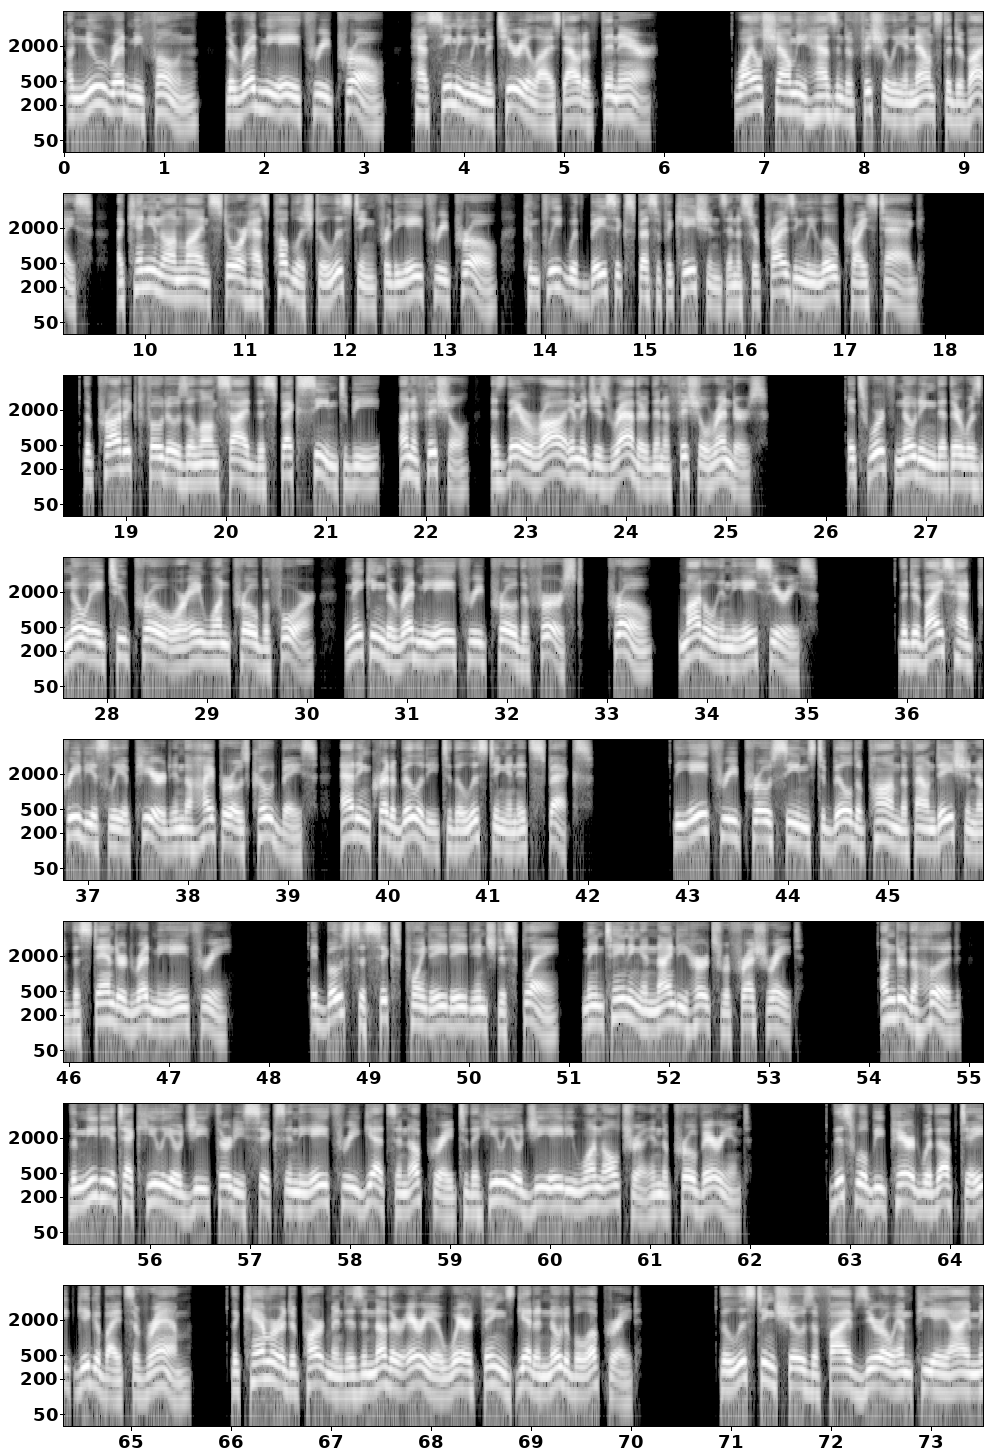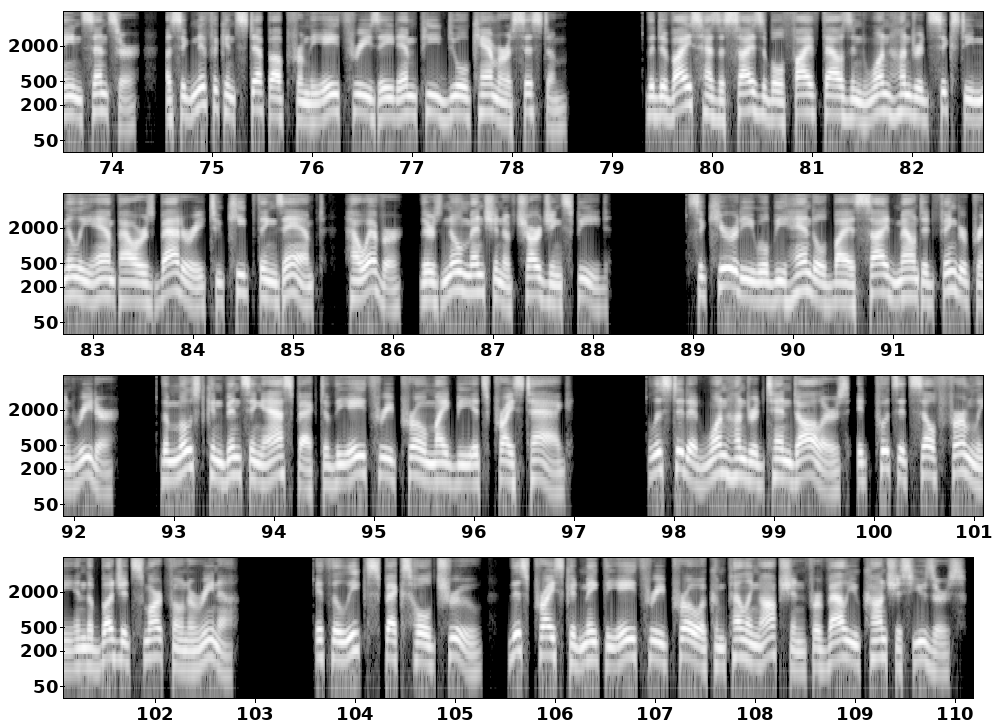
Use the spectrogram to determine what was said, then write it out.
A new Redmi phone, the Redmi A3 Pro, has seemingly materialized out of thin air. While Xiaomi hasn't officially announced the device, a Kenyan online store has published a listing for the A3 Pro, complete with basic specifications and a surprisingly low price tag. The product photos alongside the specs seem to be unofficial, as they are raw images rather than official renders. It's worth noting that there was no A2 Pro or A1 Pro before, making the Redmi A3 Pro the first Pro model in the A series. The device had previously appeared in the HyperOS codebase, adding credibility to the listing and its specs. The A3 Pro seems to build upon the foundation of the standard Redmi A3. It boasts a 6.88 inch display, maintaining a 90 Hz refresh rate. Under the hood, the MediaTek Helio G36 in the A3 gets an upgrade to the Helio G81 Ultra in the Pro variant. This will be paired with up to 8 GB of RAM. The camera department is another area where things get a notable upgrade. The listing shows a 50MP AI main sensor, a significant step up from the A3's 8MP dual camera system. The device has a sizable 5160 mAh battery to keep things amped, however, there's no mention of charging speed. Security will be handled by a side-mounted fingerprint reader. The most convincing aspect of the A3 Pro might be its price tag. Listed at $110, it puts itself firmly in the budget smartphone arena. If the leaked specs hold true, this price could make the A3 Pro a compelling option for value conscious users.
